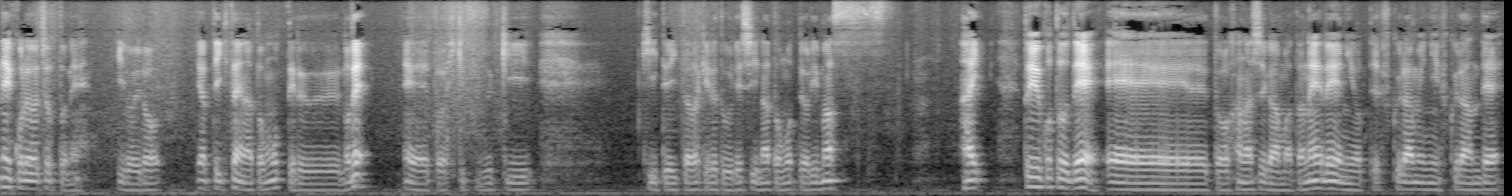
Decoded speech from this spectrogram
ね、これをちょっとね、いろいろやっていきたいなと思ってるので、えっ、ー、と、引き続き聞いていただけると嬉しいなと思っております。はい。ということで、えー、と、話がまたね、例によって膨らみに膨らんで、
